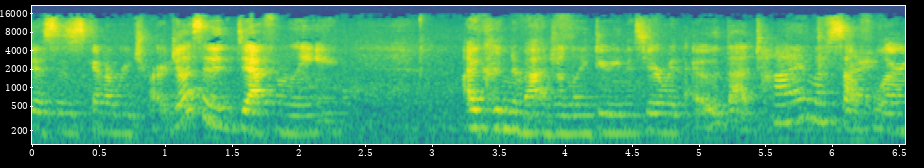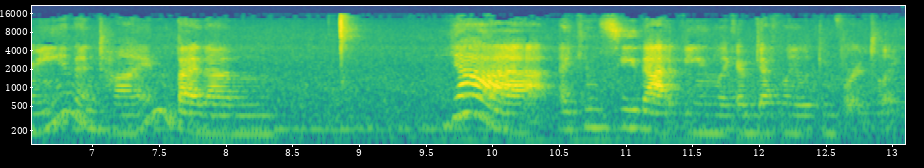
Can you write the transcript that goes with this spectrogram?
this is gonna recharge us and it definitely I couldn't imagine like doing this year without that time of self learning and time. But um, yeah, I can see that being like I'm definitely looking forward to like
